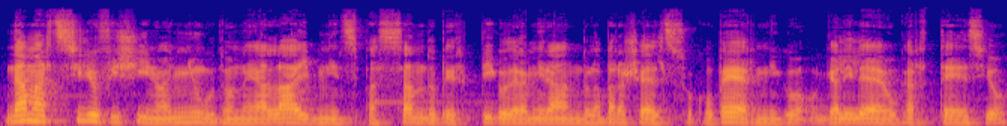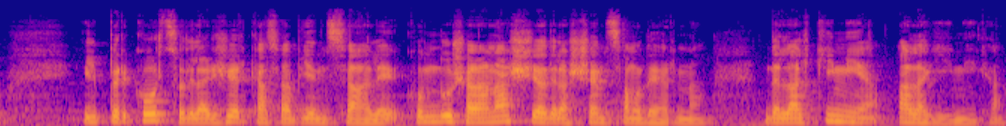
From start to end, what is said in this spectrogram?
Da Marsilio Ficino a Newton e a Leibniz, passando per Pico della Mirandola, Paracelso, Copernico, Galileo, Cartesio, il percorso della ricerca sapienzale conduce alla nascita della scienza moderna, dall'alchimia alla chimica.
